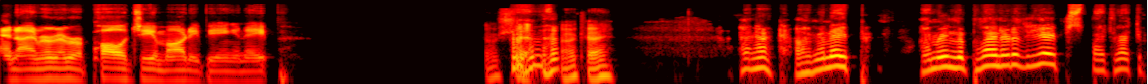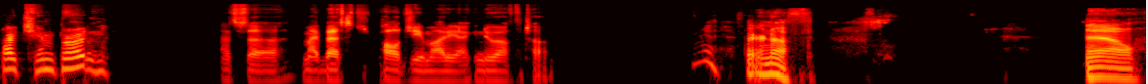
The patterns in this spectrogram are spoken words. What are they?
And I remember Paul Giamatti being an ape. Oh shit. okay. I'm an ape. I'm in the Planet of the Apes by directed by Tim Burton. That's uh my best Paul Giamatti I can do off the top. Yeah, fair enough. Now,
